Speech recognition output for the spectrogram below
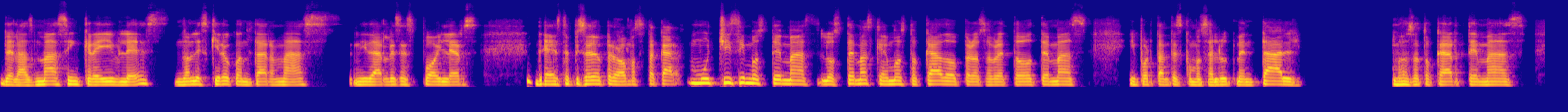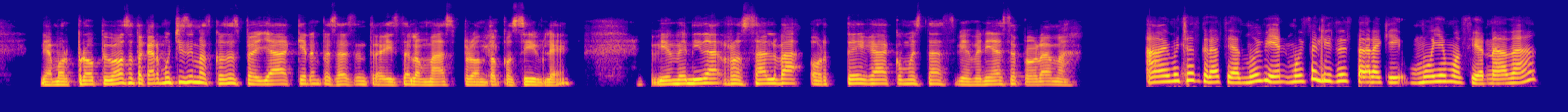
de las más increíbles. No les quiero contar más ni darles spoilers de este episodio, pero vamos a tocar muchísimos temas, los temas que hemos tocado, pero sobre todo temas importantes como salud mental. Vamos a tocar temas de amor propio. Vamos a tocar muchísimas cosas, pero ya quiero empezar esta entrevista lo más pronto posible. Bienvenida Rosalba Ortega, ¿cómo estás? Bienvenida a este programa. Ay, muchas gracias. Muy bien, muy feliz de estar aquí, muy emocionada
